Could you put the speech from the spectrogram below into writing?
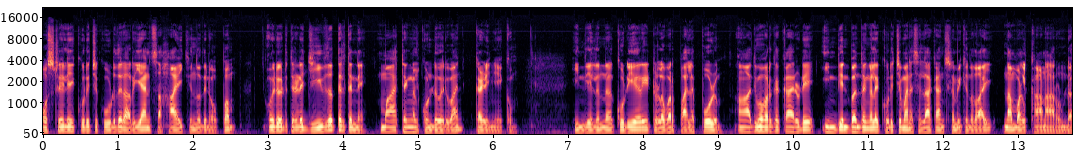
ഓസ്ട്രേലിയയെക്കുറിച്ച് കൂടുതൽ അറിയാൻ സഹായിക്കുന്നതിനൊപ്പം ഓരോരുത്തരുടെ ജീവിതത്തിൽ തന്നെ മാറ്റങ്ങൾ കൊണ്ടുവരുവാൻ കഴിഞ്ഞേക്കും ഇന്ത്യയിൽ നിന്ന് കുടിയേറിയിട്ടുള്ളവർ പലപ്പോഴും ആദിമവർഗക്കാരുടെ ഇന്ത്യൻ ബന്ധങ്ങളെക്കുറിച്ച് മനസ്സിലാക്കാൻ ശ്രമിക്കുന്നതായി നമ്മൾ കാണാറുണ്ട്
